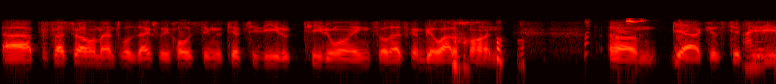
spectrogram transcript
uh, Professor Elemental is actually hosting the tipsy tea, tea dueling, so that's going to be a lot of fun. Um, yeah, because tipsy tea,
